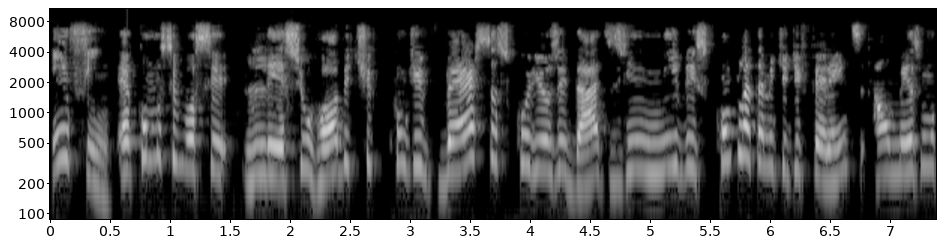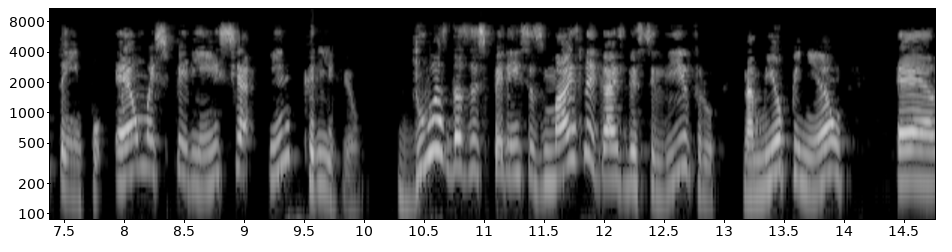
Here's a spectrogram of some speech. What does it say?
Enfim, é como se você lesse o Hobbit com diversas curiosidades em níveis completamente diferentes ao mesmo tempo. É uma experiência incrível. Duas das experiências mais legais desse livro, na minha opinião, é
